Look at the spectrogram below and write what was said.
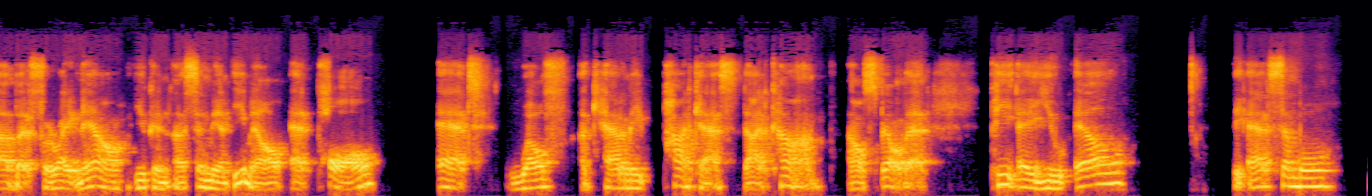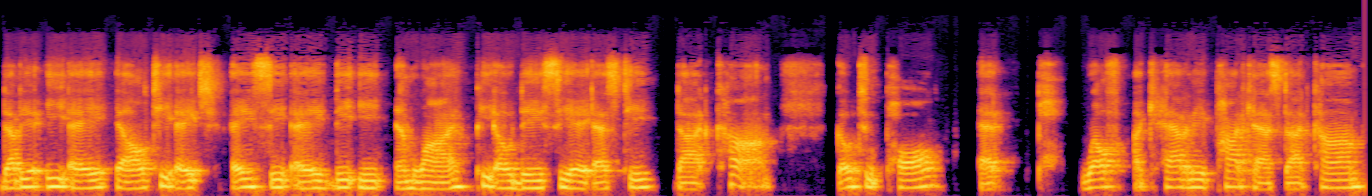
Uh, but for right now, you can uh, send me an email at paul at wealthacademypodcast.com. I'll spell that P A U L, the at symbol, W E A L T H A C A D E M Y P O D C A S T dot com. Go to Paul at wealthacademypodcast.com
